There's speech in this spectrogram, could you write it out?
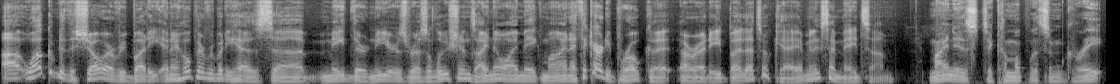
Uh, welcome to the show, everybody. And I hope everybody has uh, made their New Year's resolutions. I know I make mine. I think I already broke it already, but that's okay. I mean, at least I made some. Mine is to come up with some great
